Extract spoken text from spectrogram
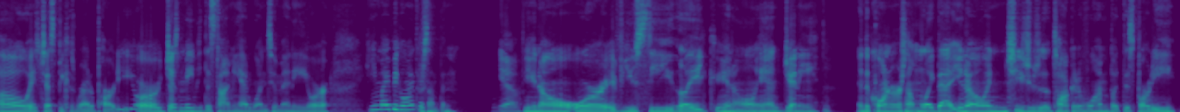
oh it's just because we're at a party or just maybe this time he had one too many or he might be going through something yeah you know, or if you see like, you know, Aunt Jenny in the corner or something like that, you know, and she's usually the talkative one, but this party,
